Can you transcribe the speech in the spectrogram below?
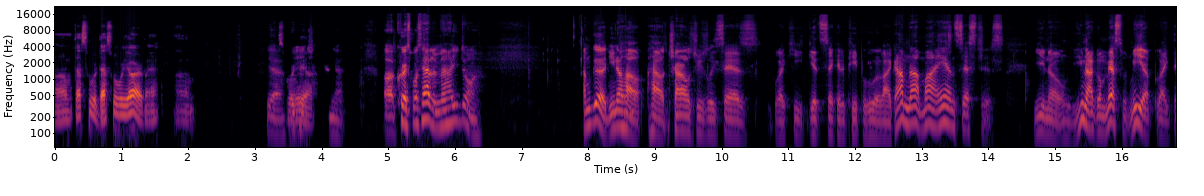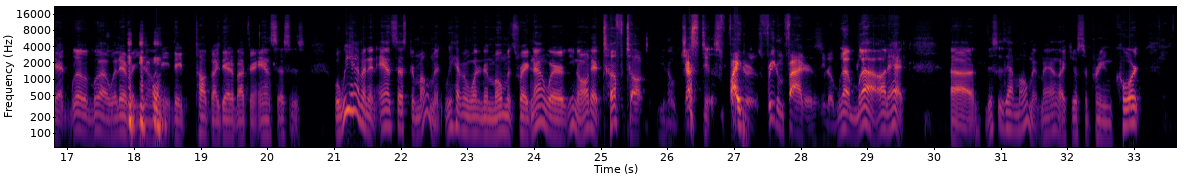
um, that's where that's where we are, man. Um, Yeah, That's where we are. you hearing. Uh, Chris, what's happening, man? How you doing? I'm good. You know how how Charles usually says like he gets sick of the people who are like, I'm not my ancestors. You know, you're not gonna mess with me up like that, blah blah blah, whatever. You know, they, they talk like that about their ancestors. Well, we having an ancestor moment. We having one of the moments right now where you know all that tough talk, you know, justice, fighters, freedom fighters, you know, blah blah, all that. Uh, this is that moment, man. Like your Supreme Court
